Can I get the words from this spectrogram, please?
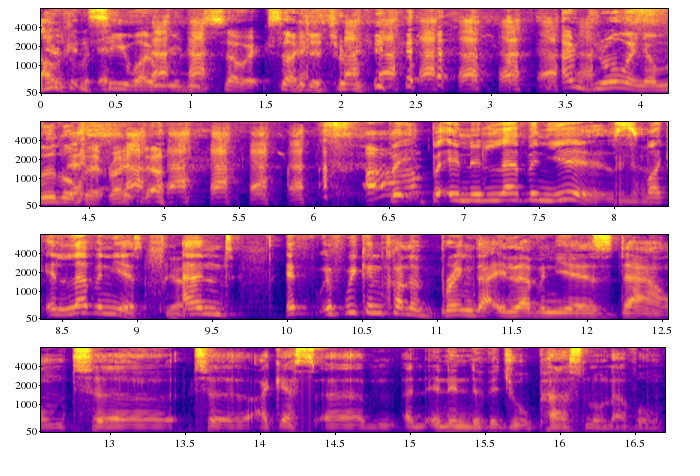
you was- can see why we would be so excited to read. I'm drooling a little bit right now. but but in 11 years like 11 years. Yeah. and if if we can kind of bring that 11 years down to to i guess um, an, an individual personal level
